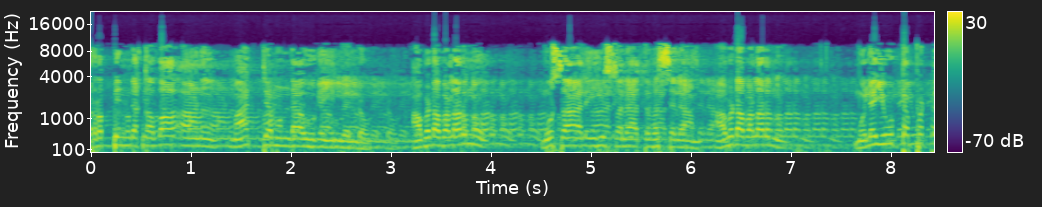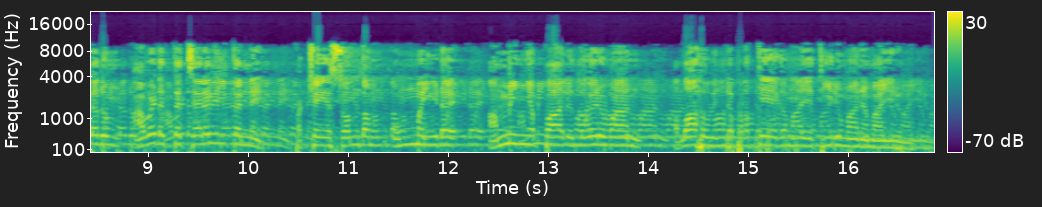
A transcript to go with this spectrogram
റബ്ബിന്റെ കഥ ആണ് മാറ്റമുണ്ടാവുകയില്ലല്ലോ. അവിടെ വളർന്നു. മുസ അലഹി സ്വലാത്തു വസ്സലാം അവിടെ വളർന്നു. മുലയൂട്ടപ്പെട്ടതും അവിടുത്തെ ചെലവിൽ തന്നെ. പക്ഷേ സ്വന്തം ഉമ്മയുടെ അമ്മിഞ്ഞപ്പാൽ നുകരുവാൻ അള്ളാഹുവിന്റെ പ്രത്യേകമായ തീരുമാനമായിരുന്നു.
